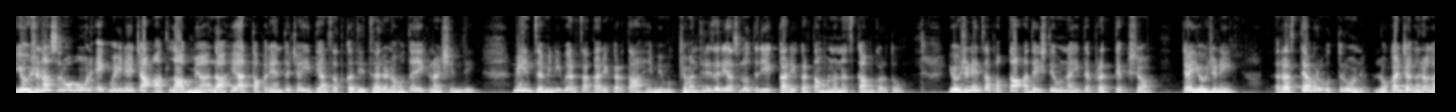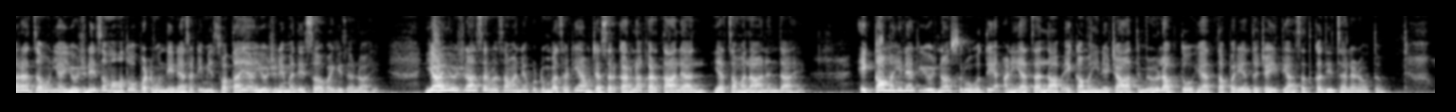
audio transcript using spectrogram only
योजना सुरू होऊन एक महिन्याच्या आत लाभ मिळाला हे आत्तापर्यंतच्या इतिहासात कधीच झालं नव्हतं एकनाथ शिंदे. मी जमिनीवरचा कार्यकर्ता आहे मी मुख्यमंत्री जरी असलो तरी एक कार्यकर्ता म्हणूनच काम करतो. योजनेचा फक्त आदेश देऊन नाही तर प्रत्यक्ष त्या योजने रस्त्यावर उतरून लोकांच्या घराघरात जाऊन या योजनेचं महत्त्व पटवून देण्यासाठी मी स्वतः या योजनेमध्ये सहभागी झालो आहे. या योजना सर्वसामान्य कुटुंबासाठी आमच्या सरकारला करता आल्या याचा मला आनंद आहे. एका महिन्यात योजना सुरू होते आणि याचा लाभ एका महिन्याच्या आत मिळू लागतो हे आत्तापर्यंतच्या इतिहासात कधीच झालं नव्हतं.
